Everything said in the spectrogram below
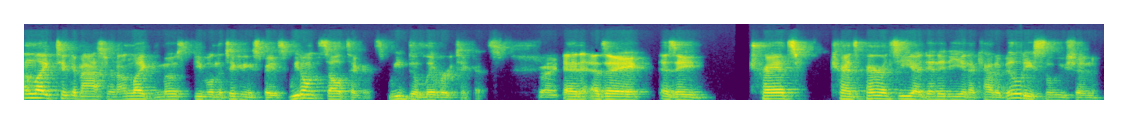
unlike Ticketmaster and unlike most people in the ticketing space, we don't sell tickets. We deliver tickets. Right. And as a as a trans transparency, identity, and accountability solution,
